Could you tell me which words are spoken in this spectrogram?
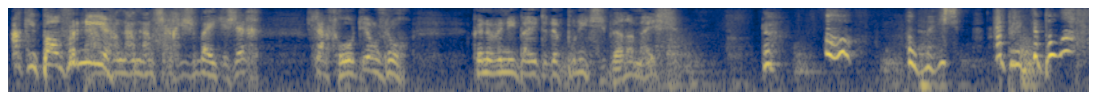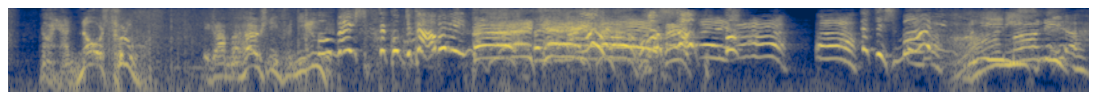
Akkie Paul Vernier. Nou, nou, nou, zachtjes een beetje, zeg. Straks hoort hij ons nog. Kunnen we niet beter de politie bellen, mees? Oh, Oh, meis, hij breekt de boel af. Nou ja, nou is het genoeg. Ik laat mijn huis niet vernielen. Oh, meis, daar komt de kamer in. Hey, hey, hey, Oh, stop. Hey, ah, ah. Het is Mani. Mani, Mani. Ja,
